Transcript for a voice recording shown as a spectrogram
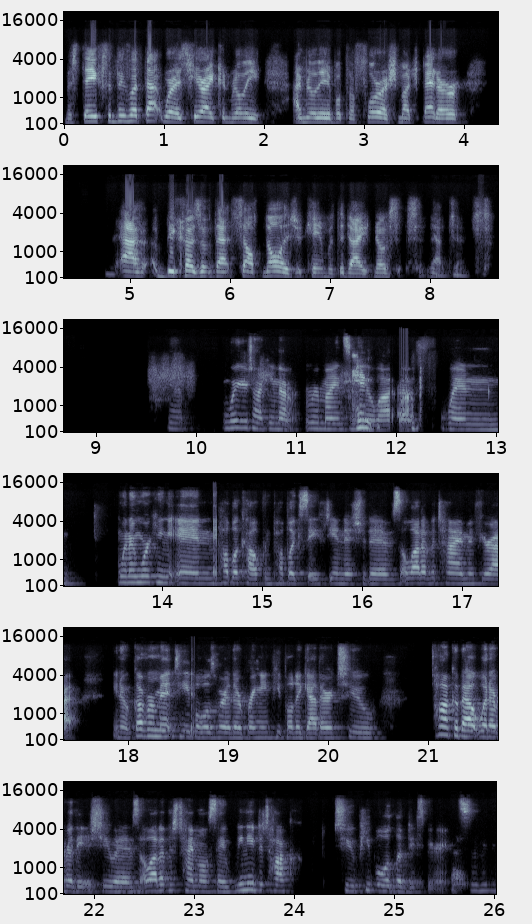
mistakes and things like that whereas here i can really i'm really able to flourish much better because of that self knowledge that came with the diagnosis in that sense. Yeah, what you're talking about reminds me a lot of when when I'm working in public health and public safety initiatives. A lot of the time, if you're at you know government tables where they're bringing people together to talk about whatever the issue is, a lot of the time they'll say we need to talk to people with lived experience, mm-hmm.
